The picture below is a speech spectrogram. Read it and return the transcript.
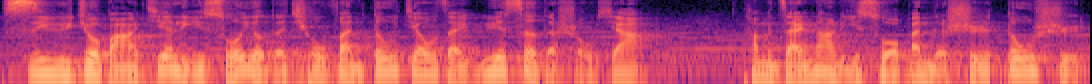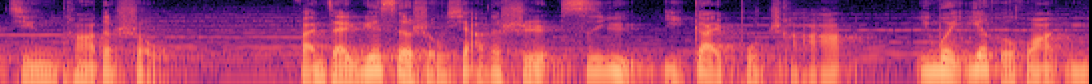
私欲就把监里所有的囚犯都交在约瑟的手下，他们在那里所办的事都是经他的手。凡在约瑟手下的事，私欲一概不查，因为耶和华与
